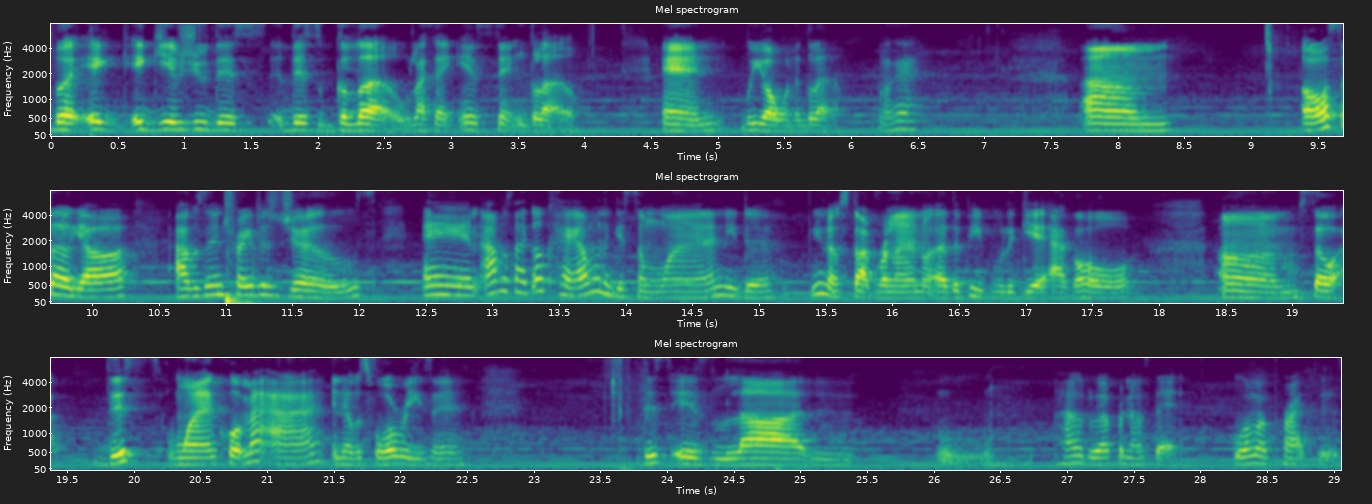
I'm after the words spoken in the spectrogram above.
but it it gives you this this glow, like an instant glow, and we all want to glow. Okay. Um. Also, y'all, I was in Trader Joe's and I was like, okay, I want to get some wine. I need to, you know, stop relying on other people to get alcohol. Um. So this wine caught my eye, and it was for a reason. This is La. How do I pronounce that? What am I practice?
